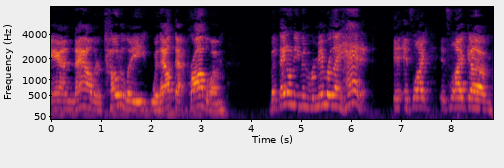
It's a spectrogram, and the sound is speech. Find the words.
and now they're totally without that problem, but they don't even remember they had it. it it's like it's like um,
